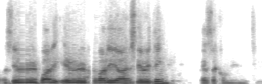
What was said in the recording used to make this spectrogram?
Because everybody, everybody owns everything as a community.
